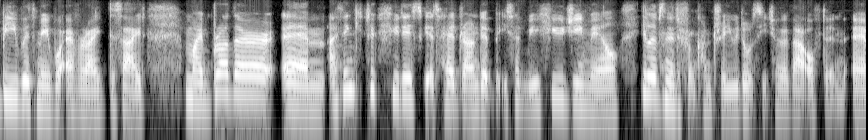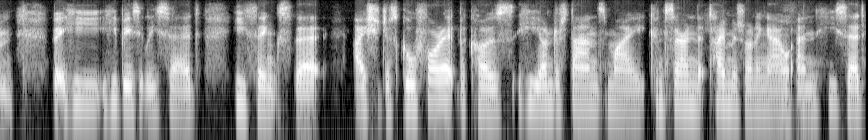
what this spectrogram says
be with me whatever I decide. My brother, um, I think he took a few days to get his head around it, but he sent me a huge email. He lives in a different country. We don't see each other that often. Um, but he he basically said he thinks that I should just go for it because he understands my concern that time is running out. Mm-hmm. And he said,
